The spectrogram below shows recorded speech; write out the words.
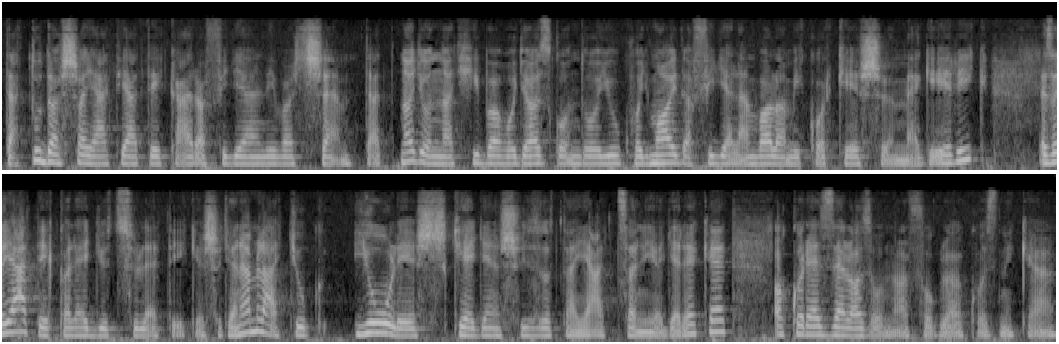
Tehát tud a saját játékára figyelni, vagy sem. Tehát nagyon nagy hiba, hogy azt gondoljuk, hogy majd a figyelem valamikor későn megérik. Ez a játékkal együtt születik, és hogyha nem látjuk jól és kiegyensúlyozottan játszani a gyereket, akkor ezzel azonnal foglalkozni kell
